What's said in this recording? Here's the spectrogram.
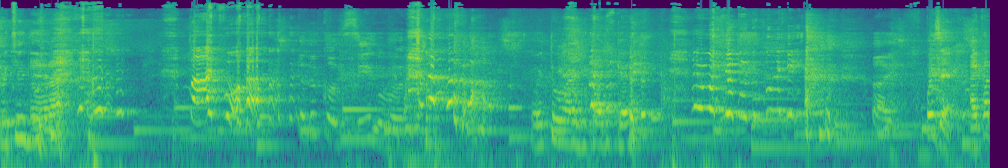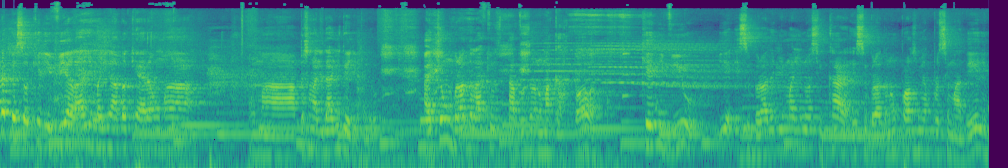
Continua. era. Vai, porra! Eu não consigo, mano. Oito horas de podcast. Ai. Pois é, aí cada pessoa que ele via lá, ele imaginava que era uma, uma personalidade dele, entendeu? Aí tinha um brother lá que tava usando uma cartola, que ele viu, e esse brother ele imaginou assim, cara, esse brother eu não posso me aproximar dele,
